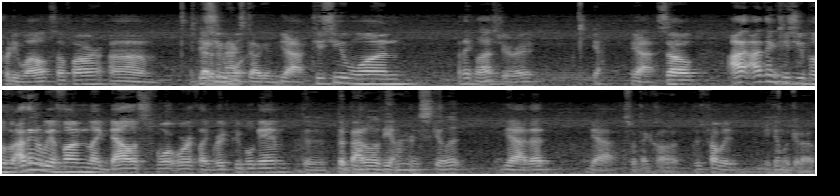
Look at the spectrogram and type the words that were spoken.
Pretty well so far. Um, He's better than TCU Max won- Duggan. Yeah. TCU won. I think last year, right? Yeah. Yeah. So I, I think TCU pulls. I think it'll be a fun like Dallas Fort Worth like rich people game. The the Battle of the Iron Skillet. Yeah. That. Yeah. That's what they call it. There's probably You can look it up.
